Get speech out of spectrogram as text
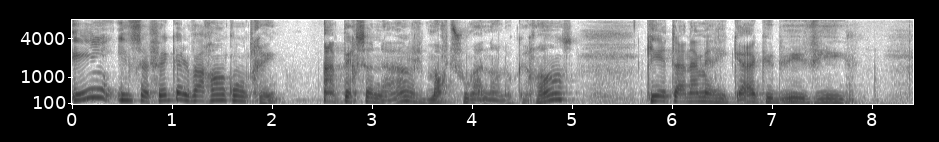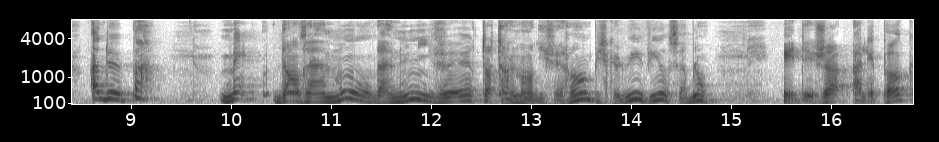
Et il se fait qu'elle va rencontrer un personnage, Mort Schumann en l'occurrence, qui est un Américain qui lui vit à deux pas, mais dans un monde, un univers totalement différent, puisque lui vit au Sablon. Et déjà, à l'époque,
